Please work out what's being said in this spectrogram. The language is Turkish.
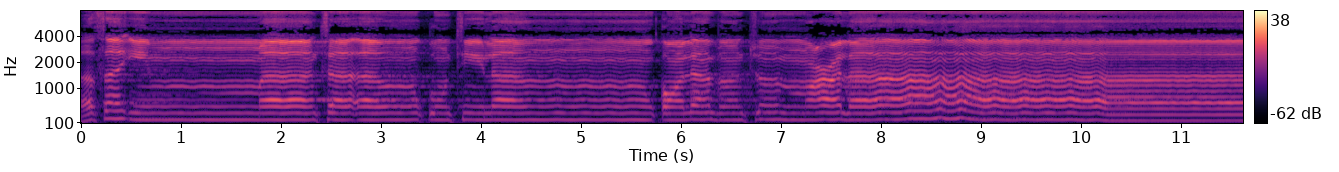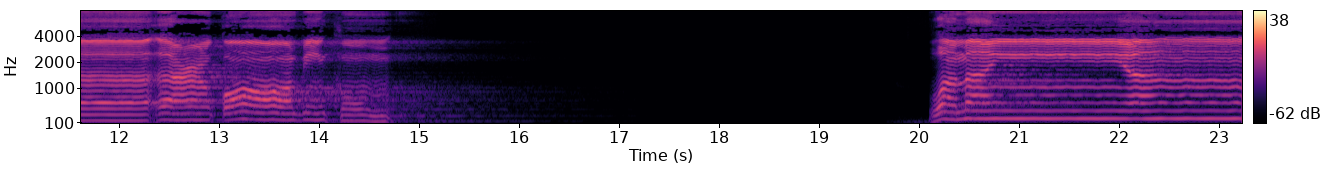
أفإن مات أو قتلا انقلبتم على أعقابكم ومن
